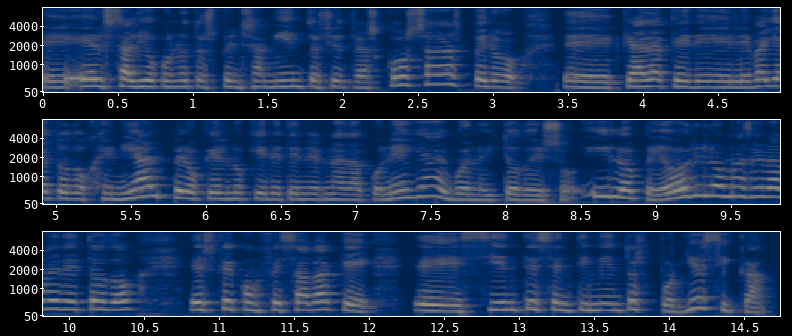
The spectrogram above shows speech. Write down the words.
eh, él salió con otros pensamientos y otras cosas, pero eh, que, haga que le vaya todo genial, pero que él no quiere tener nada con ella, y bueno, y todo eso. Y lo peor y lo más grave de todo es que confesaba que eh, siente sentimientos por Jessica.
